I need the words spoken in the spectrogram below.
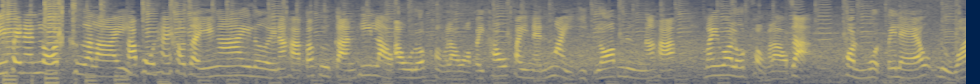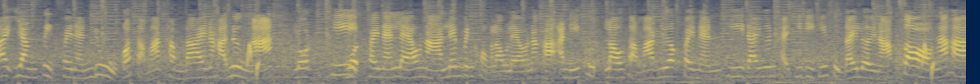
รีไฟแนนซ์รถคืออะไร ถ้าพูดให้เข้าใจง่ายๆเลยนะคะ ก็คือการที่เราเอารถของเราไปเข้าไฟแนนซ์ใหม่อีกรอบนึงนะคะ ไม่ว่ารถของเราจะ ผ่อนหมดไปแล้ว หรือว่ายังติดไฟแนนซ์อยู่ก็สามารถทำได้นะคะหนึ่งนะรถที่หมดไฟแนนซ์แล้วนะ เล่มเป็นของเราแล้วนะคะ อันนี้คือเราสามารถเลือกไฟแนนซ์ที่ได้เงื่อนไขที่ดีที่สุดได้เลยนะสองนะคะ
